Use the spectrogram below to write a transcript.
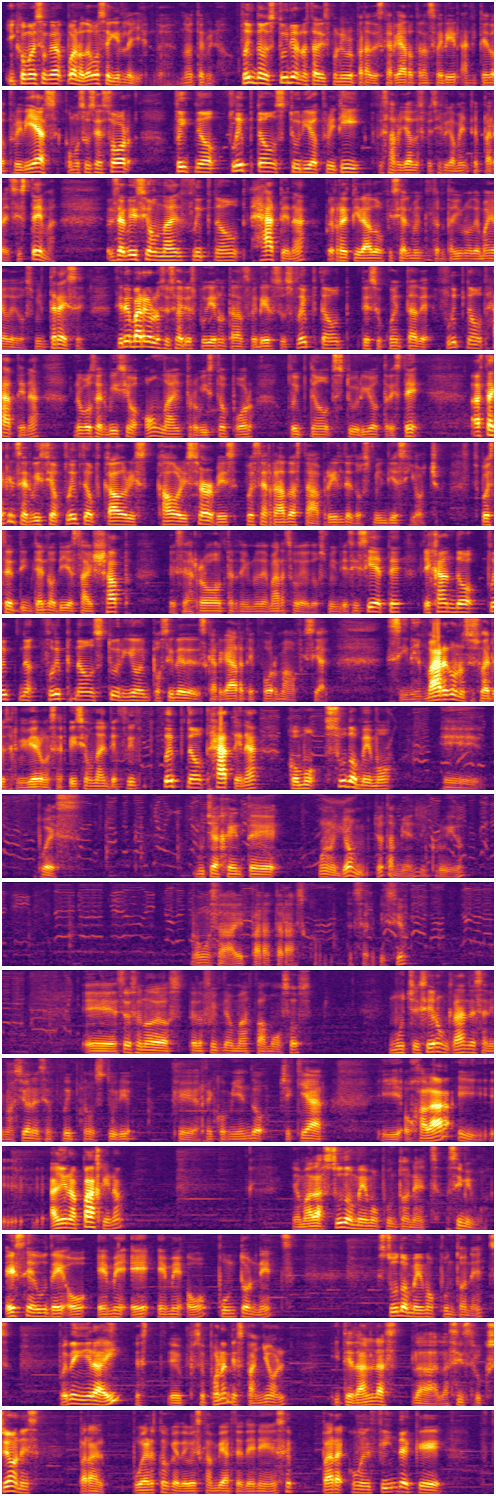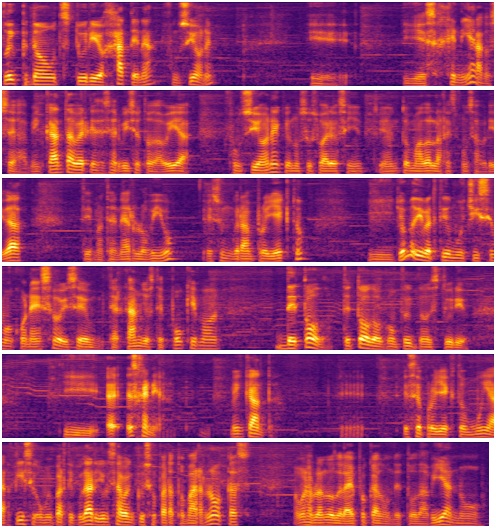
Y como es un. Bueno, debo seguir leyendo, no he terminado. Flipnote Studio no está disponible para descargar o transferir a Nintendo 3DS. Como sucesor, Flipnote, Flipnote Studio 3D, desarrollado específicamente para el sistema. El servicio online Flipnote Hatena fue retirado oficialmente el 31 de mayo de 2013. Sin embargo, los usuarios pudieron transferir sus Flipnote de su cuenta de Flipnote Hatena, nuevo servicio online provisto por Flipnote Studio 3D, hasta que el servicio Flipnote Calorie Service fue cerrado hasta abril de 2018. Después de Nintendo DSi Shop, que cerró el 31 de marzo de 2017, dejando Flipnote Studio imposible de descargar de forma oficial. Sin embargo, los usuarios revivieron el servicio online de Flipnote Hatena como sudomemo. Eh, pues mucha gente, bueno, yo, yo también incluido. Vamos a ir para atrás con el servicio. Eh, este es uno de los, de los más famosos. Muchos hicieron grandes animaciones en Flipnote Studio que recomiendo chequear. Y ojalá, y eh, hay una página llamada sudomemo.net, así mismo, S-U-D-O-M-E-M-O.net, sudomemo.net. Pueden ir ahí, eh, se pone en español y te dan las, las, instrucciones para el puerto que debes cambiar de DNS para, con el fin de que Flipnote Studio Hatena funcione. Y es genial, o sea, me encanta ver que ese servicio todavía funcione, que unos usuarios se hayan tomado la responsabilidad de mantenerlo vivo. Es un gran proyecto y yo me he divertido muchísimo con eso. Hice intercambios de Pokémon. De todo, de todo con Flipnote Studio. Y e, es genial. Me encanta. Eh, ese proyecto muy artístico, muy particular. Yo lo usaba incluso para tomar notas. Estamos hablando de la época donde todavía no,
